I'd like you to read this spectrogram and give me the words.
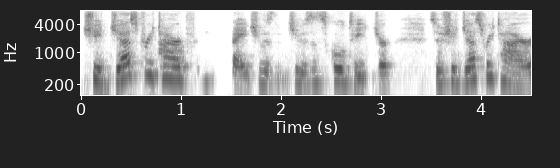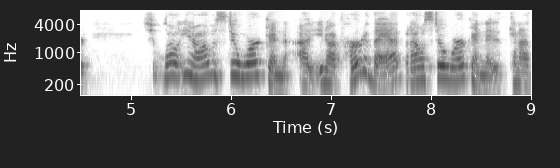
She just retired from the state. She was she was a school teacher, so she just retired. She, well, you know, I was still working. I, you know, I've heard of that, but I was still working. Uh, can I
